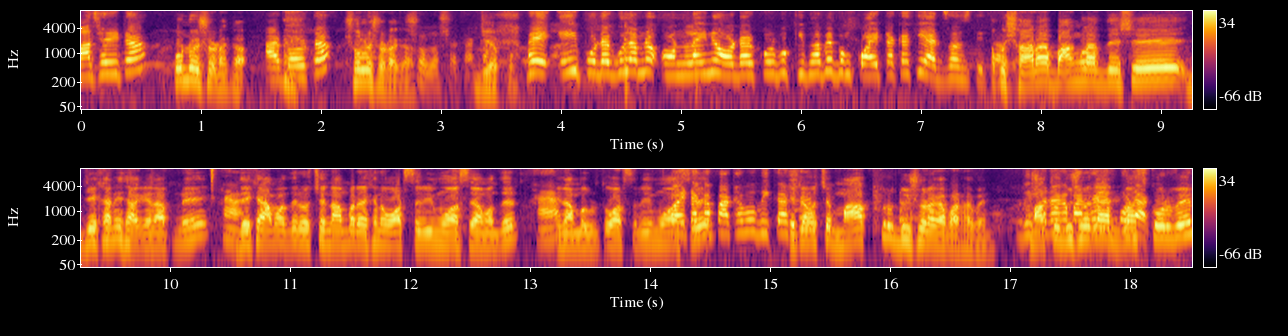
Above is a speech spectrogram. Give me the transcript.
মাঝারিটা? পনেরোশো টাকা। আর বড়টা? ষোলোশো টাকা। ষোলোশো টাকা। জি আপু। ভাই এই প্রোডাক্টগুলো আমরা অনলাইনে অর্ডার করব কীভাবে এবং কয় টাকা কি অ্যাডভান্স দিতে হবে? সারা বাংলাদেশে যেখানেই থাকেন আপনি হ্যাঁ। দেখে আমাদের হচ্ছে নাম্বার এখানে হোয়াটসঅ্যাপ ইমো আছে আমাদের। এই নাম্বারগুলো তো হোয়াটসঅ্যাপ ইমো কয় আছে। টাকা পাঠাবো বিকাশে? এটা হচ্ছে মাত্র দুইশো টাকা পাঠাবেন। 200 মাত্র টাকা দুশো টাকা পাঠালে অ্যাডভান্স। করবেন।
